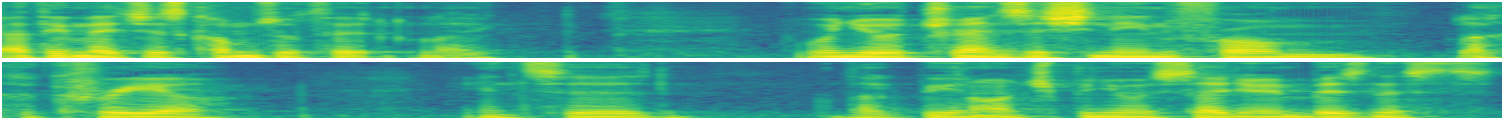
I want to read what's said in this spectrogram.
I think that just comes with it. Like when you're transitioning from like a career into like being an entrepreneur, starting your own business,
